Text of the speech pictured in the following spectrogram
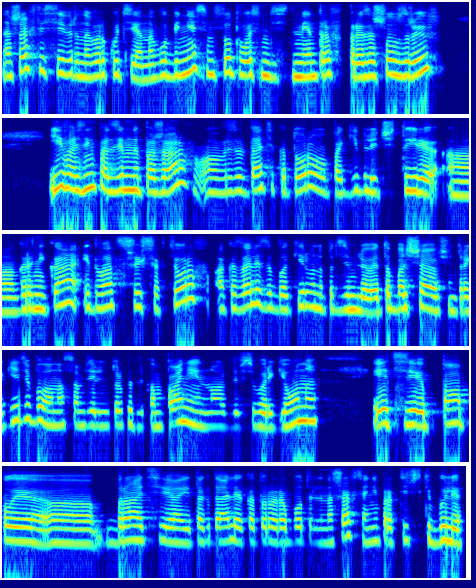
На шахте Северной в Иркуте на глубине 780 метров произошел взрыв и возник подземный пожар, в результате которого погибли 4 а, горняка и 26 шахтеров оказались заблокированы под землей. Это большая очень трагедия была, на самом деле, не только для компании, но и для всего региона – эти папы, э, братья и так далее, которые работали на шахте, они практически были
